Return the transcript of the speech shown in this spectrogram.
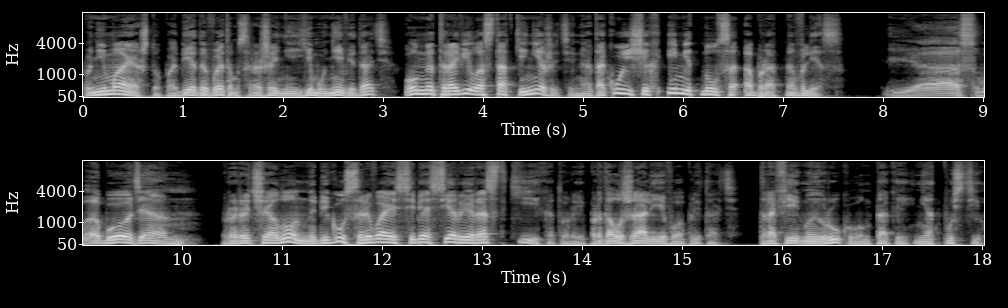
Понимая, что победы в этом сражении ему не видать, он натравил остатки нежити на атакующих и метнулся обратно в лес. «Я свободен!» — прорычал он, на бегу срывая с себя серые ростки, которые продолжали его оплетать. Трофейную руку он так и не отпустил.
